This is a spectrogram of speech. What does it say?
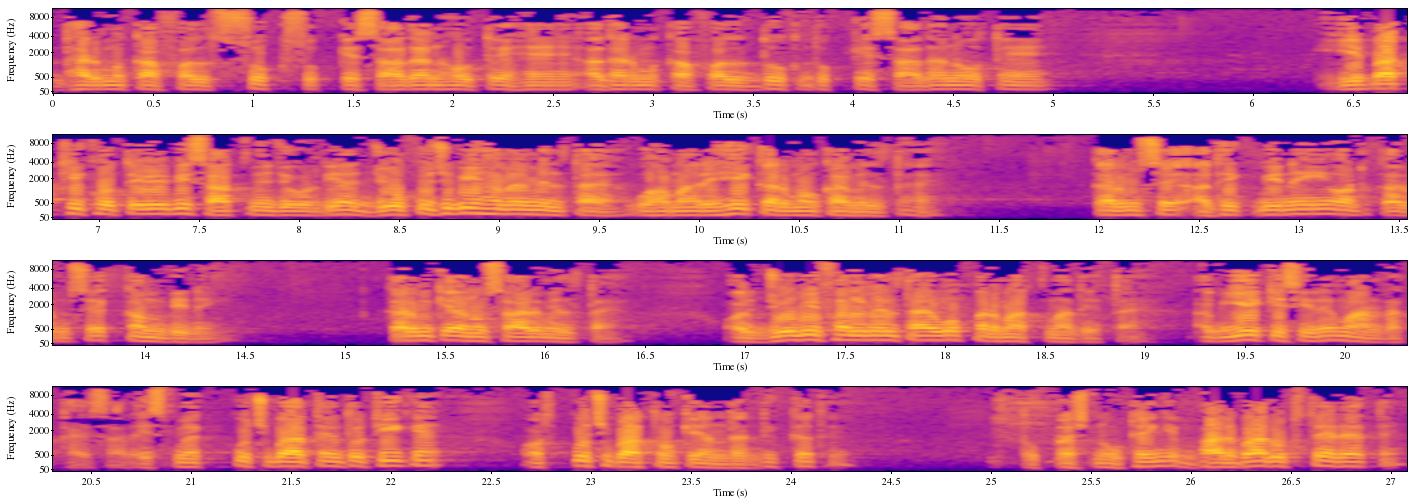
धर्म का फल सुख सुख के साधन होते हैं, अधर्म का फल दुख दुख के साधन होते हैं। ये बात ठीक होते हुए भी साथ में जोड़ दिया, जो कुछ भी हमें मिलता है, वो हमारे ही कर्मों का मिलता है। कर्म से अधिक भी नहीं और कर्म से कम भी नहीं। कर्म के अनुसार मिलता है और जो भी फल मिलता है, वो परमात्मा देता है। अब ये किसी ने मान रखा है सारा। इसमें कुछ बातें तो ठीक है और कुछ बातों के अंदर दिक्कत है। तो प्रश्न उठेंगे, बार बार उठते रहते हैं।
